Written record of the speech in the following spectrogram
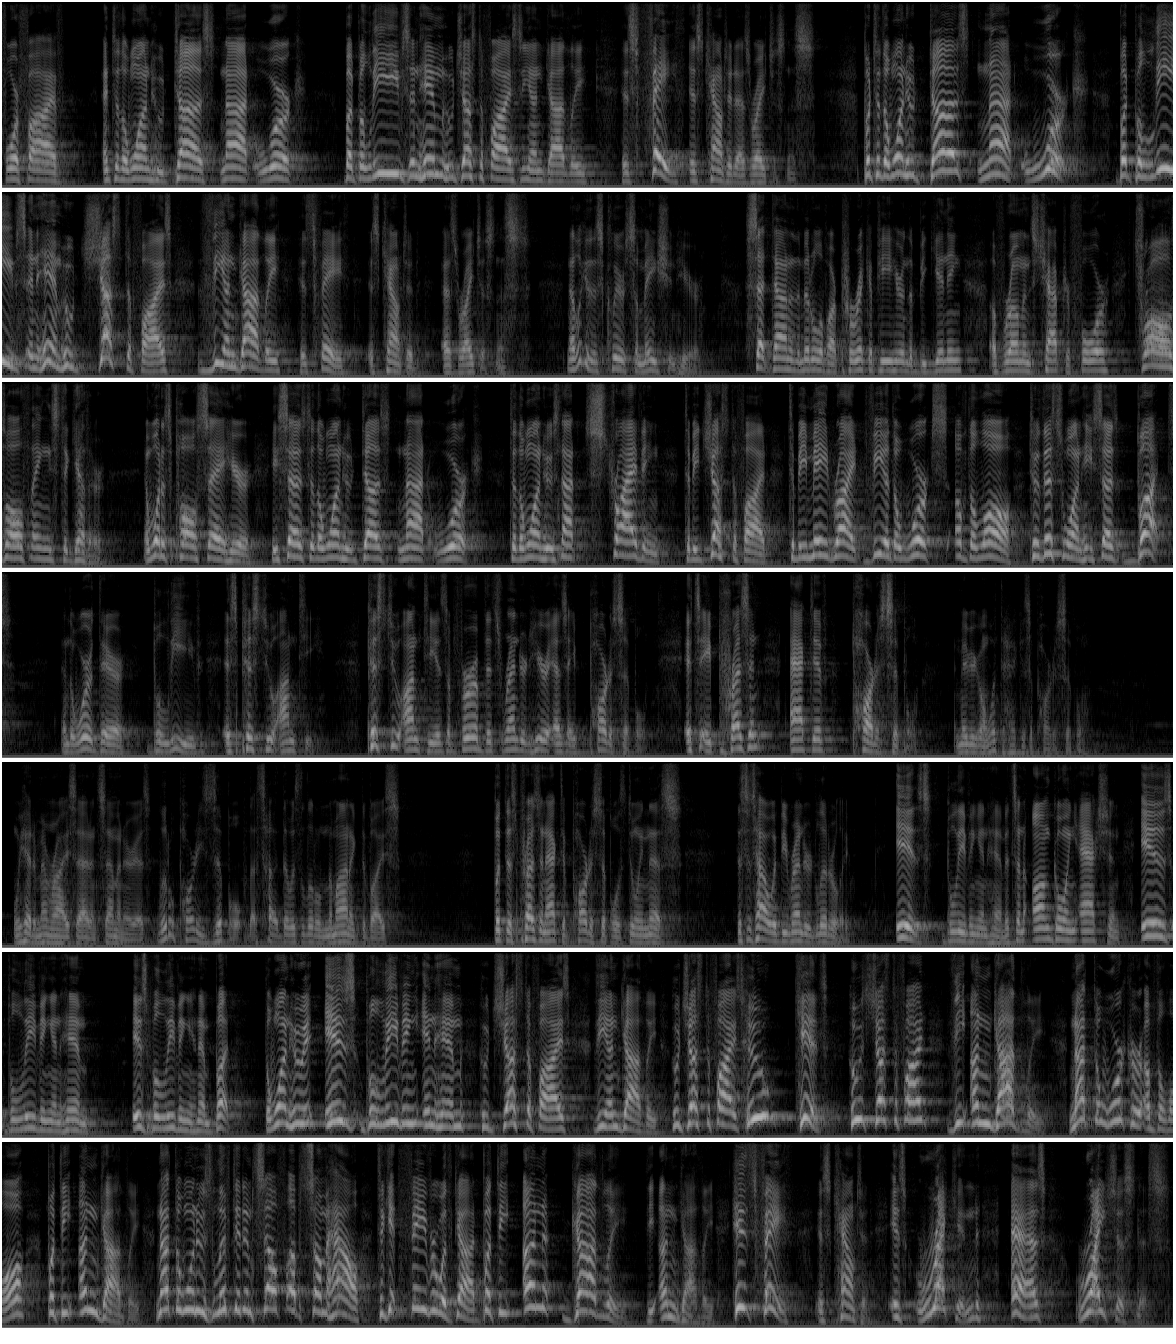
4 5, and to the one who does not work, but believes in him who justifies the ungodly, his faith is counted as righteousness. But to the one who does not work, but believes in him who justifies the ungodly, his faith is counted as righteousness. Now, look at this clear summation here, set down in the middle of our pericope here in the beginning of Romans chapter 4. draws all things together. And what does Paul say here? He says to the one who does not work, to the one who's not striving to be justified, to be made right via the works of the law, to this one he says, but, and the word there, believe, is pisteuonti Pisteuonti is a verb that's rendered here as a participle. It's a present active participle. And maybe you're going, what the heck is a participle? We had to memorize that in seminary as little participle. That's how that was the little mnemonic device. But this present active participle is doing this. This is how it would be rendered literally. Is believing in him. It's an ongoing action. Is believing in him. Is believing in him. But the one who is believing in him who justifies the ungodly. Who justifies who? Kids. Who's justified? The ungodly. Not the worker of the law, but the ungodly. Not the one who's lifted himself up somehow to get favor with God, but the ungodly. The ungodly. His faith is counted, is reckoned as righteousness.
